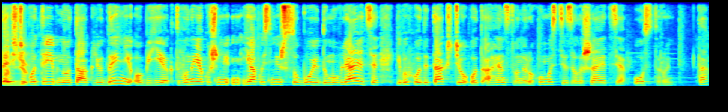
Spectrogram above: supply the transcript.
те, що потрібно так людині, об'єкт, вони якось, якось між собою домовляються, і виходить так, що от агентство нерухомості залишається осторонь Так,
